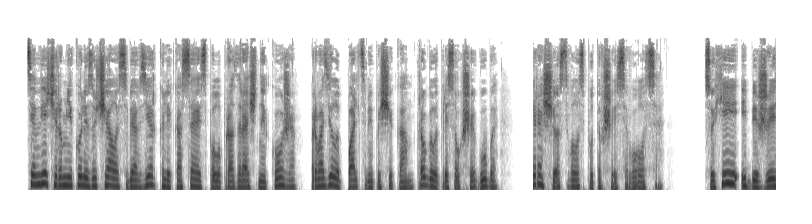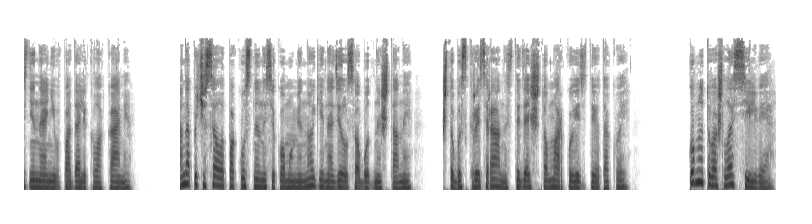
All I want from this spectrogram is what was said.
Тем вечером Николь изучала себя в зеркале, касаясь полупрозрачной кожи, проводила пальцами по щекам, трогала присохшие губы и расчесывала спутавшиеся волосы. Сухие и безжизненные они выпадали клоками. Она почесала покусные насекомыми ноги и надела свободные штаны, чтобы скрыть раны, стыдясь, что Марк увидит ее такой. В комнату вошла Сильвия.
